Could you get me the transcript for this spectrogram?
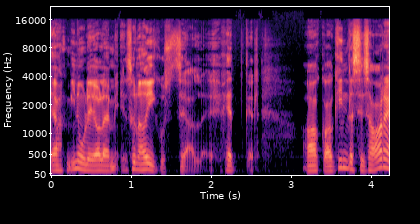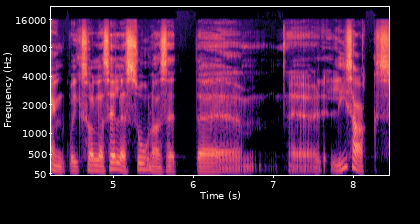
jah, minul ei ole sõnaõigust seal hetkel, aga kindlasti see areng võiks olla selles suunas, et äh, lisaks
